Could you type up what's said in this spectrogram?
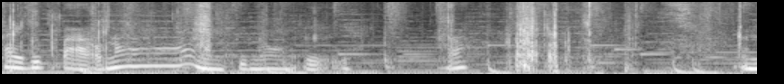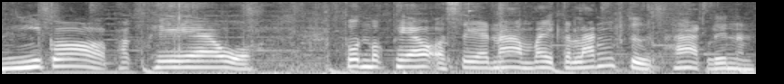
ให้หรือเปล่านาะนี่พี่น้องเอ๋ยนะอันนี้ก็ผักแพรวต้นผักแพรวเอาแซ่น้ำไว้กำลังเกิดหากเลยนั่น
